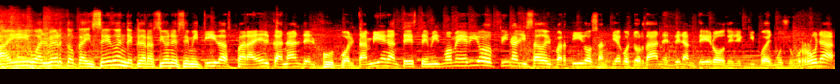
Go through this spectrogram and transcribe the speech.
Ahí Gualberto Caicedo en declaraciones emitidas para el canal del fútbol. También ante este mismo medio, finalizado el partido, Santiago Jordán, el delantero del equipo del Musurruna,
